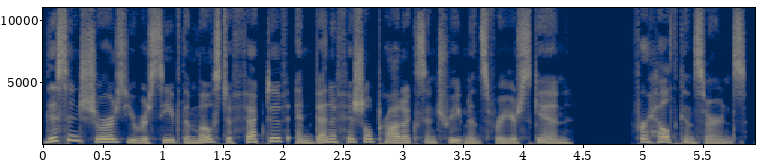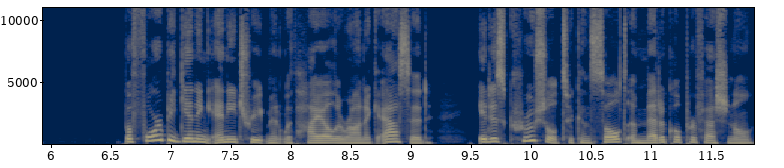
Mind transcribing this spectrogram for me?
This ensures you receive the most effective and beneficial products and treatments for your skin. For health concerns, before beginning any treatment with hyaluronic acid, it is crucial to consult a medical professional,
